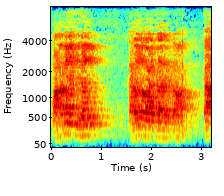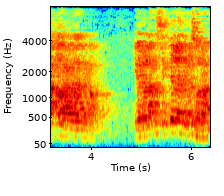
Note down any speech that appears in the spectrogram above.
வனவிலங்குகள் கடல்ல வாழ்றதா இருக்கட்டும் காட்டுல வாழ்றதா இருக்கட்டும் இவர்கள்லாம் சிக்கல்ல இருக்குன்னு சொல்றான்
